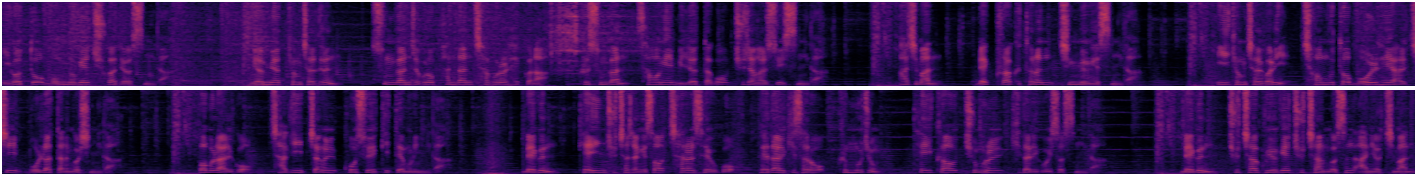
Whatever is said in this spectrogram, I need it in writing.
이것도 목록에 추가되었습니다. 몇몇 경찰들은 순간적으로 판단 착오를 했거나 그 순간 상황에 밀렸다고 주장할 수 있습니다. 하지만 맥프라크터는 증명했습니다. 이 경찰관이 처음부터 뭘 해야 할지 몰랐다는 것입니다. 법을 알고 자기 입장을 고수했기 때문입니다. 맥은 개인 주차장에서 차를 세우고 배달 기사로 근무 중 테이크아웃 주문을 기다리고 있었습니다. 맥은 주차 구역에 주차한 것은 아니었지만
